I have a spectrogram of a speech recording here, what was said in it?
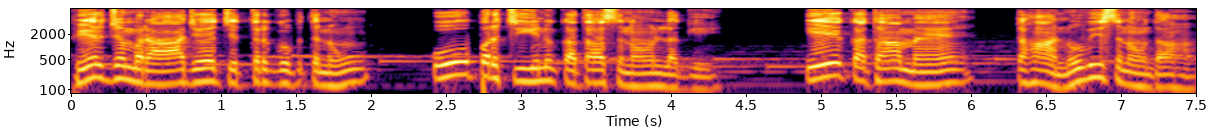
ਫਿਰ ਜਮਰਾਜ ਚਿੱਤਰਗੁਪਤ ਨੂੰ ਉਹ ਪ੍ਰਾਚੀਨ ਕਥਾ ਸੁਣਾਉਣ ਲੱਗੇ। ਇਹ ਕਥਾ ਮੈਂ ਤੁਹਾਨੂੰ ਵੀ ਸੁਣਾਉਂਦਾ ਹਾਂ।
